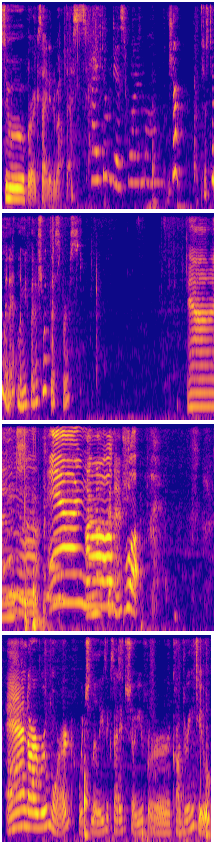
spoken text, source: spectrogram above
Super excited about this. Can I do this one, Mom? Sure. Just a minute. Let me finish with this first. And and I'm not finished. book. and our Rue Morgue, which Lily's excited to show you for Conjuring 2.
